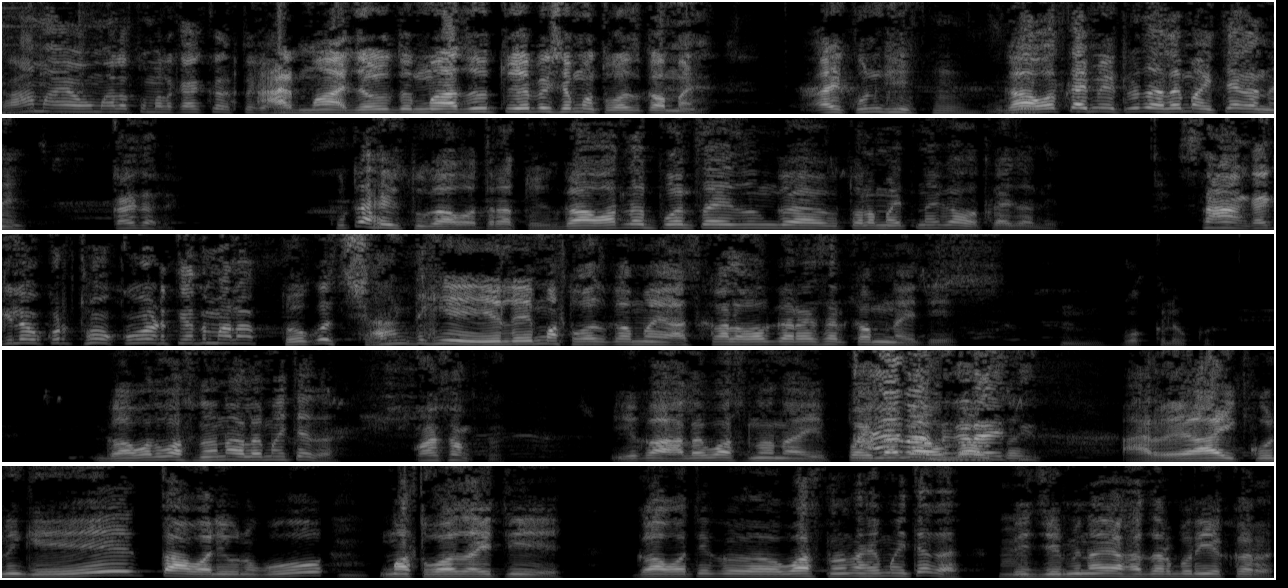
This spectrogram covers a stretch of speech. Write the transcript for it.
काम आहे हो. मला तुम्हाला काय कळतं का? अरे माझं तर माझं तुझ्यापेक्षा महत्वाचं काम आहे. ऐकून घे. गावात काय मेट्रो झालं माहितीये का नाही? काय झालं कुठं आहेस तू गावात? राहतोय गावातलं पंचायत ग- तुला माहीत नाही गावात काय झाले सांगा की लवकर ठोक वाढते मला. तो शांत घे हे लय महत्वाचं काम आहे. आज कालवा करायसारखं काम नाही ते. बघ लवकर. गावात वासना आला माहितीये का? काय सांगतोय? एक आला वाचणार नाही पहिला काय गाव भानगड आहे गावचं ती? अरे ऐकून घे तावाला येऊ नको. हम्म. महत्वाचं आहे ते. गावात एक वाचणार नाही माहितीये का? ते जमीन आहे हजार बर एकर.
